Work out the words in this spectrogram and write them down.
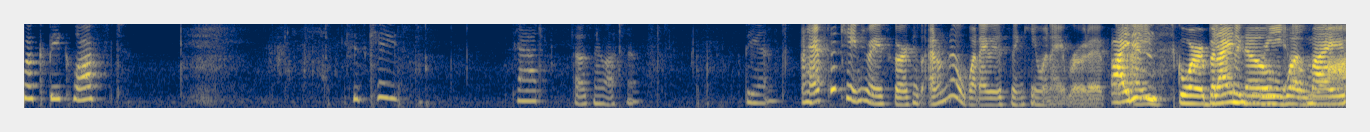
Buckbeak lost his case. Sad. That was my last note. The end. I have to change my score because I don't know what I was thinking when I wrote it. I didn't score, but I know what my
